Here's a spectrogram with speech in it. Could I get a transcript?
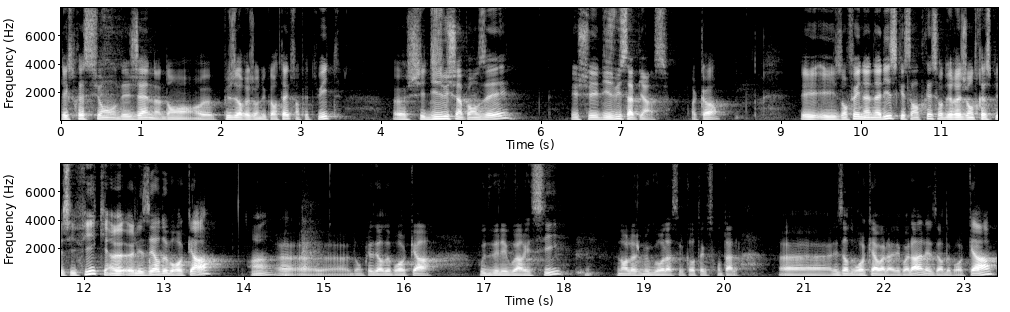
l'expression des gènes dans plusieurs régions du cortex, en fait 8, chez 18 chimpanzés et chez 18 sapiens. D'accord? Et, ils ont fait une analyse qui est centrée sur des régions très spécifiques, les aires de Broca, Hein, euh, euh, donc les aires de Broca, vous devez les voir ici. Non, là je me gourre, là c'est le cortex frontal. Euh, les aires de Broca, voilà, les voilà, les aires de Broca,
